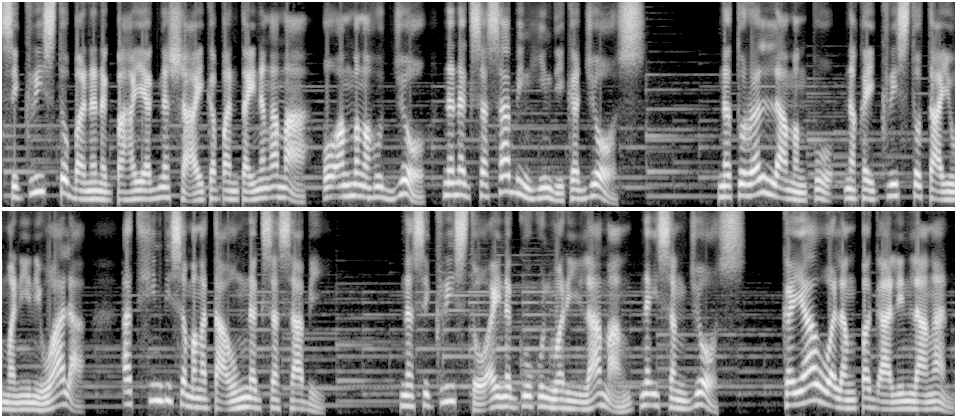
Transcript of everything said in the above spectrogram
Si Kristo ba na nagpahayag na siya ay kapantay ng Ama, o ang mga Hudyo, na nagsasabing hindi ka Diyos? Natural lamang po, na kay Kristo tayo maniniwala, at hindi sa mga taong nagsasabi na si Kristo ay nagkukunwari lamang na isang Diyos. Kaya walang pag-alinlangan.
